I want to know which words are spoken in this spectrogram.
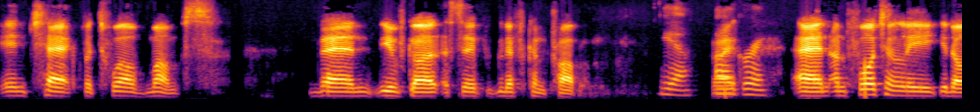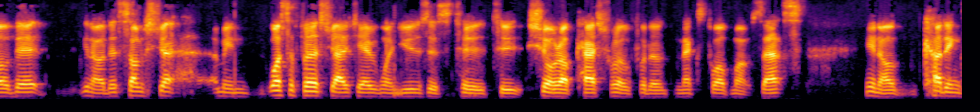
in check for twelve months, then you've got a significant problem. Yeah, right? I agree. And unfortunately, you know that you know there's some strat- I mean, what's the first strategy everyone uses to to shore up cash flow for the next 12 months? That's you know cutting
